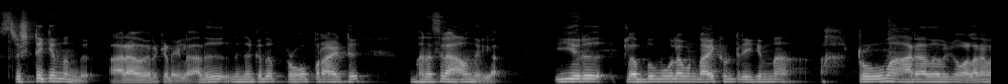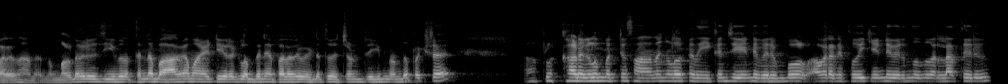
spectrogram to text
സൃഷ്ടിക്കുന്നുണ്ട് ആരാധകർക്കിടയിൽ. അത് നിങ്ങൾക്കത് പ്രോപ്പറായിട്ട് മനസ്സിലാവുന്നില്ല. ഈ ഒരു ക്ലബ്ബ് മൂലം ഉണ്ടായിക്കൊണ്ടിരിക്കുന്ന ട്രൂമ ആരാധകർക്ക് വളരെ വലുതാണ്. നമ്മളുടെ ഒരു ജീവിതത്തിന്റെ ഭാഗമായിട്ട് ഈ ഒരു ക്ലബിനെ പലരും എടുത്തു വെച്ചുകൊണ്ടിരിക്കുന്നുണ്ട് പക്ഷേ പ്ലക്കാർഡുകളും മറ്റു സാധനങ്ങളും ഒക്കെ നീക്കം ചെയ്യേണ്ടി വരുമ്പോൾ അവരനുഭവിക്കേണ്ടി വരുന്നത് വല്ലാത്തൊരു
